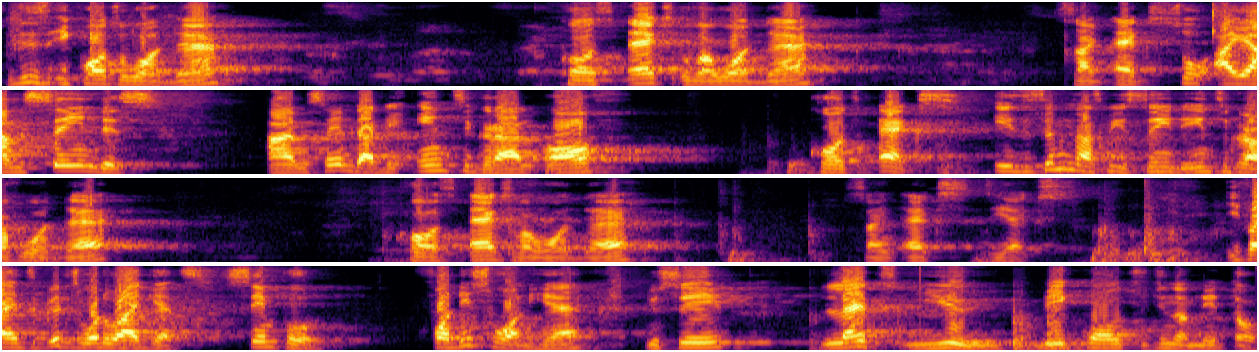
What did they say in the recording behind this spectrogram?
So this is equal to what there? Cos x over what there? sine x. So I am saying this. I'm saying that the integral of cos x is the same as me saying the integral of what there? Cos x over what there? Sine x dx. If I integrate this, what do I get? Simple. For this one here, you say let u be equal to denominator.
